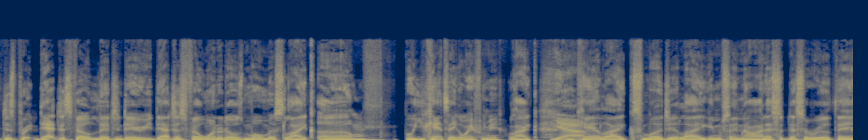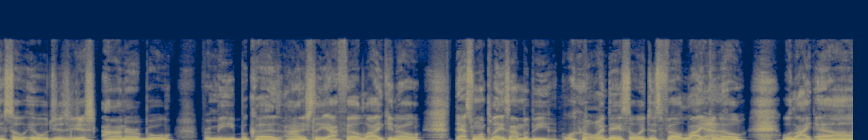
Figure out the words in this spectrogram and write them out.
just pre- that just felt legendary. That just felt one of those moments like um. Well, you can't take away from me. Like, Yeah. you can't like smudge it. Like, you know what I'm saying? No, that's that's a real thing. So it was just just honorable for me because honestly, I felt like you know that's one place I'm gonna be one day. So it just felt like Yeah. you know, well, like uh,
